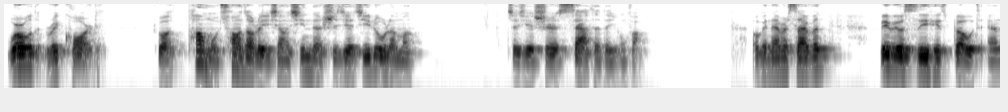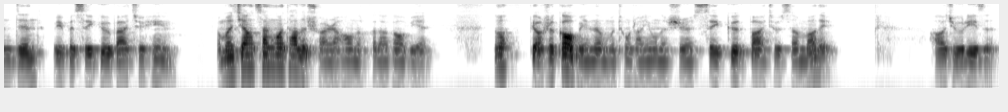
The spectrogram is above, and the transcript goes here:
world record? 说汤姆创造了一项新的世界纪录了吗？这些是 set 的用法。OK，Number seven, we will see his boat and then we will say goodbye to him. 我们将参观他的船，然后呢和他告别。那么表示告别呢，我们通常用的是 say goodbye to somebody。好，举个例子，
